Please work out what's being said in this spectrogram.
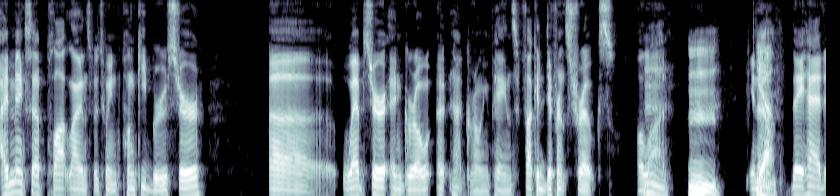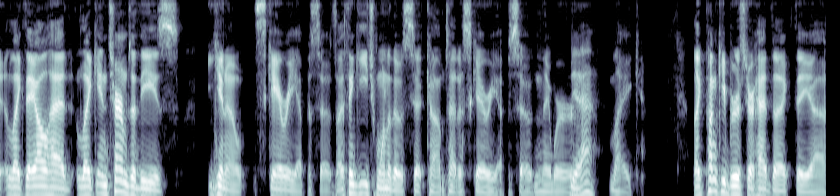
I mix up plot lines between Punky Brewster, uh, Webster, and grow uh, not growing pains. Fucking different strokes a Hmm. lot. Mm. You know, Yeah. they had like they all had like in terms of these, you know, scary episodes. I think each one of those sitcoms had a scary episode, and they were Yeah. like, like Punky Brewster had the like the uh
